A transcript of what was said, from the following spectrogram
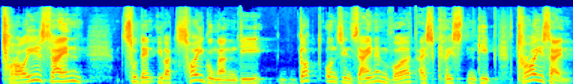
Treusein zu den Überzeugungen, die Gott uns in seinem Wort als Christen gibt. Treu sein.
